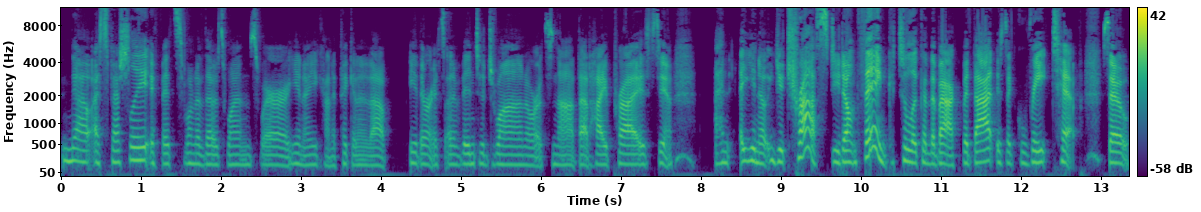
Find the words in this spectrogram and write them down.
No, especially if it's one of those ones where, you know, you kind of picking it up. Either it's a vintage one or it's not that high priced, you know. And uh, you know, you trust, you don't think to look at the back, but that is a great tip. So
